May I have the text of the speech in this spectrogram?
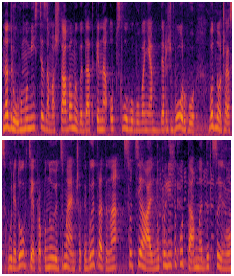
На другому місці за масштабами видатки на обслуговування держборгу. Водночас урядовці пропонують зменшити витрати на соціальну політику та медицину.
